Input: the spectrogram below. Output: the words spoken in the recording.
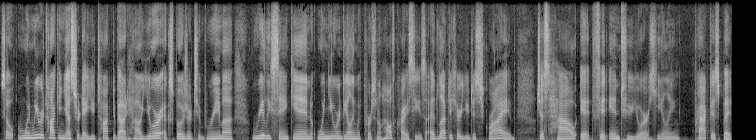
So when we were talking yesterday, you talked about how your exposure to BREEMA really sank in when you were dealing with personal health crises. I'd love to hear you describe just how it fit into your healing practice, but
